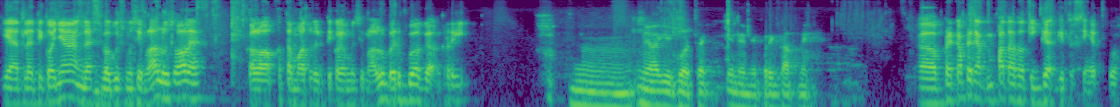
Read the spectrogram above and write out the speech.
ya Atletico-nya nggak sebagus musim lalu soalnya kalau ketemu Atletico yang musim lalu baru gue agak ngeri Hmm, ini lagi gue cek ini nih peringkat nih. Eh, mereka peringkat 4 atau 3 gitu singkat gue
